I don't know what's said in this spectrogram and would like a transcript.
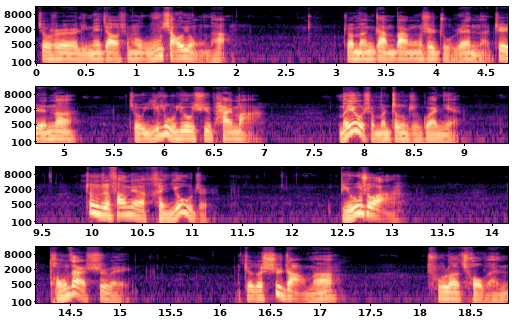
就是里面叫什么吴小勇的，专门干办公室主任的这人呢，就一路溜须拍马，没有什么政治观念，政治方面很幼稚。比如说啊，同在市委，这个市长呢出了丑闻，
